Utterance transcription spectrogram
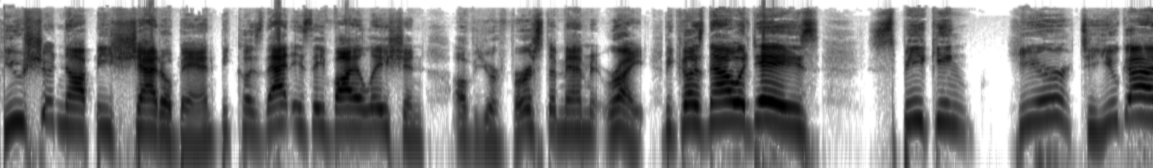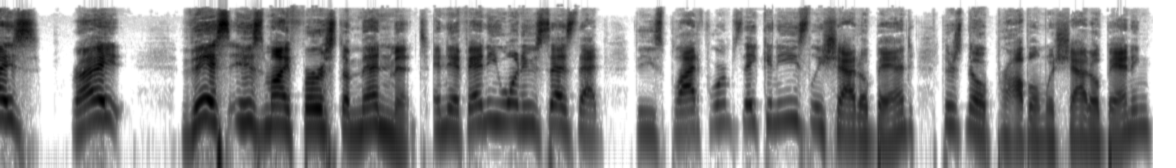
you should not be shadow banned because that is a violation of your First Amendment right. Because nowadays, speaking here to you guys, right? This is my First Amendment. And if anyone who says that these platforms, they can easily shadow ban. There's no problem with shadow banning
